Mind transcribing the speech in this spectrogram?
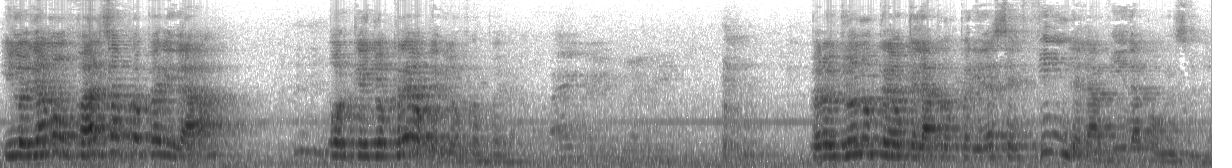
Y lo llamo falsa prosperidad porque yo creo que Dios prospera. Pero yo no creo que la prosperidad es el fin de la vida con el Señor.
